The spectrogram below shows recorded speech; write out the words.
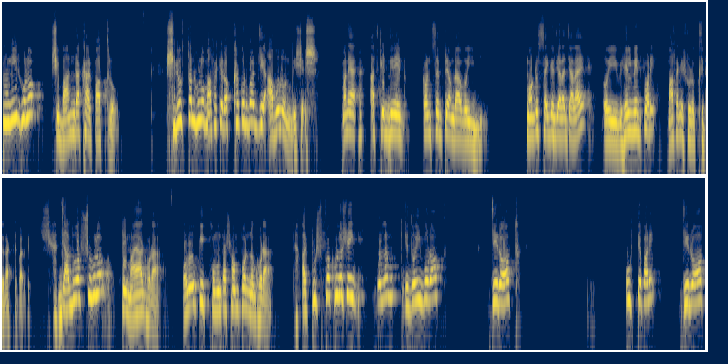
তুনির হলো সে বান রাখার পাত্র। শিরস্থান হলো মাথাকে রক্ষা করবার যে আবরণ বিশেষ। মানে আজকের দিনের কনসেপ্টে আমরা ওই মোটর সাইকেল যারা চালায়, ওই হেলমেট পরে মাথাকে সুরক্ষিত রাখতে পারবে। জাদু অশ্ব হলো সেই মায়া ঘোড়া অলৌকিক ক্ষমতা সম্পন্ন ঘোড়া। আর পুষ্পক হলো সেই বললাম যে দৈব রথ, যে রথ উঠতে পারে, যে রথ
